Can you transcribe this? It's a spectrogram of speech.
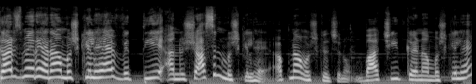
कर्ज में रहना मुश्किल है, वित्तीय अनुशासन मुश्किल है। अपना मुश्किल चुनो, बातचीत करना मुश्किल है,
